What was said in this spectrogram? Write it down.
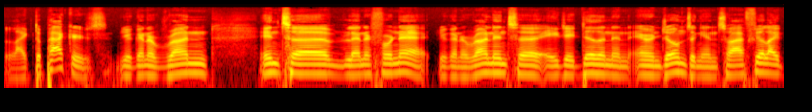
like the Packers. You're going to run into Leonard Fournette. You're going to run into A.J. Dillon and Aaron Jones again. So I feel like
